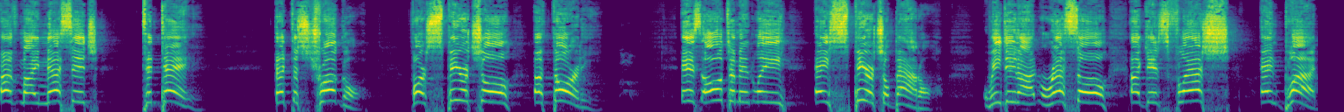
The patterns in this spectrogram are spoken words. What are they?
of my message today that the struggle for spiritual authority is ultimately a spiritual battle. We do not wrestle against flesh and blood.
